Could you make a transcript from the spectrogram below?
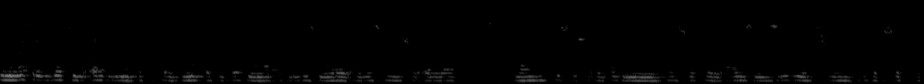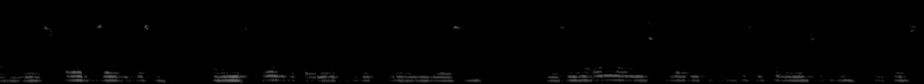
كل ما يخرج بطن الأرض بنظف الأرض بنظف البطن ونظف الجسم ويروق الجسم ما شاء الله. اللي عاوز يخس يشرب الحاجة من غير سكر. اللي عاوز يزيد يشرب الحاجة بسكر يعني السكريات بتزود الجسم. كمان السكريات بتقلل من الوزن عايزين إلا ما شاء الله بنظف الجسم كله ما شاء الله. كويس.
